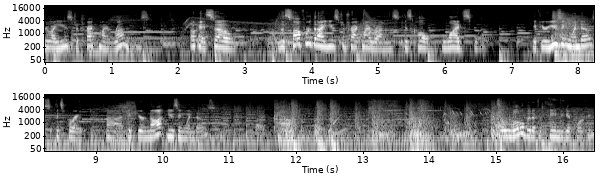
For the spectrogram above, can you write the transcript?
do I use to track my runs? Okay, so the software that I use to track my runs is called LiveSplit. If you're using Windows, it's great. Uh, if you're not using Windows, um, it's a little bit of a pain to get working.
